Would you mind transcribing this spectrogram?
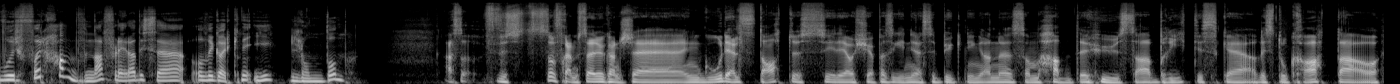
hvorfor havna flere av disse oligarkene i London? Altså, Først og fremst er det jo kanskje en god del status i det å kjøpe seg inn i disse bygningene som hadde husa britiske aristokrater. og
